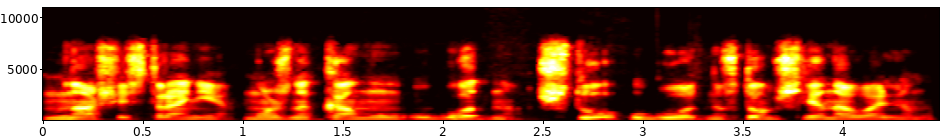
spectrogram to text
в нашей стране можно кому угодно, что угодно, в том числе Навальному.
